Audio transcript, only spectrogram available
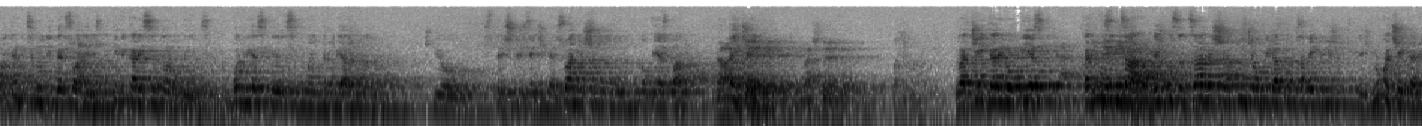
noi trebuie ținut de persoanele respective care sunt în locuință. Bănuiesc că să nu mai intrăm iar în, știu eu, 30 persoane și locuiesc 4. dar la Aici ce e. trebuie? La ce trebuie? La cei care locuiesc, care nu sunt în țară. Deci nu sunt în țară și atunci e obligatoriu să avem grijă. Deci numai cei care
